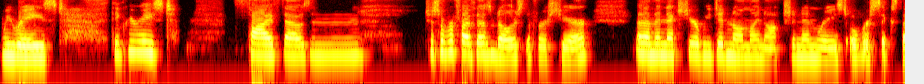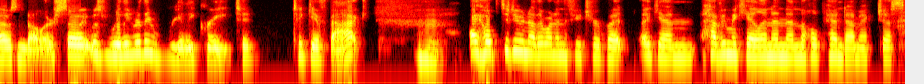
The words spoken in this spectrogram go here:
we raised i think we raised 5000 just over $5000 the first year and then the next year we did an online auction and raised over $6,000. So it was really, really, really great to, to give back. Mm-hmm. I hope to do another one in the future, but again, having McKaylin and then the whole pandemic just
